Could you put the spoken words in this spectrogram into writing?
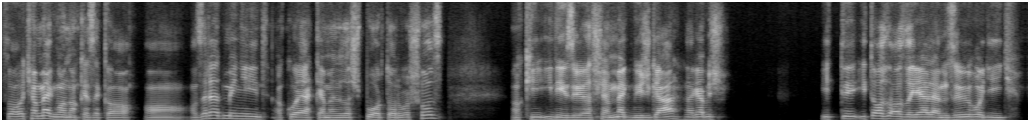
Szóval, hogyha megvannak ezek a, a, az eredményeid, akkor el kell menned a sportorvoshoz, aki idézőjelesen megvizsgál, legalábbis itt, itt az, az a jellemző, hogy így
